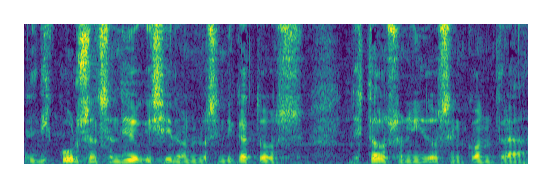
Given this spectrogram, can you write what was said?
el discurso encendido que hicieron los sindicatos de Estados Unidos en contra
